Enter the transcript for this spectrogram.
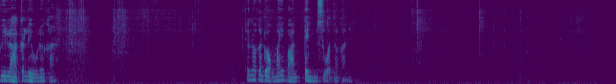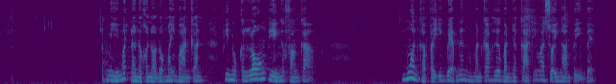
เวลาก็เร็วเด้อค่ะจนว่ากระดอกไม้บานเต็มสวนแล้วค่ะเนี่ยมีมดแล้วเนาะค่ะเนาะดอกไม้บานกัน พี่นกก็ร้องเพลงให้ฟังก็ ม่วนค่ะไปอีกแบบนึงมันก็เพื่อบรรยากาศที่ว่าสวยงามไปอีกแบบ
